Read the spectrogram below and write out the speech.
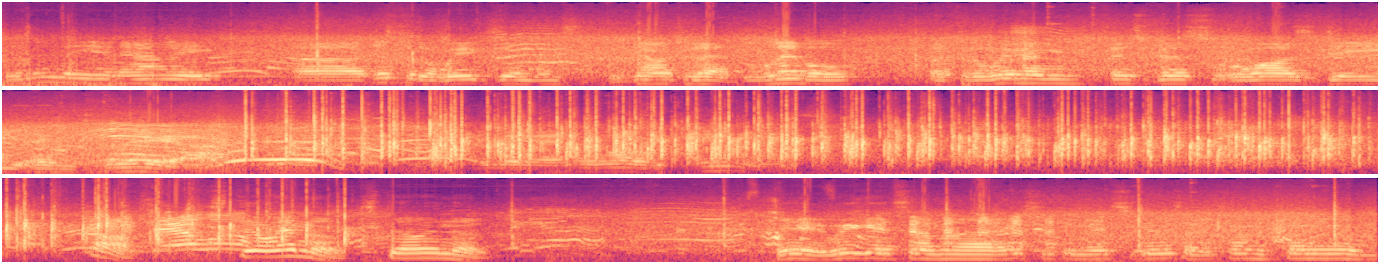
so Lily and Ali, uh, just for the wigs and was going to that level. But for the women, best dress was Dee and Claire. Yeah, the. Oh, still in them, still in them. Yeah, we get some uh, extra Mexicans, so come come in and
